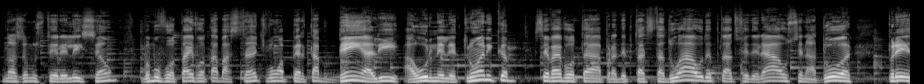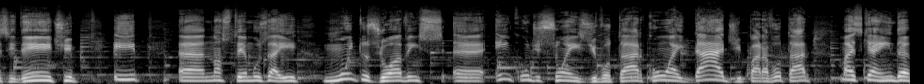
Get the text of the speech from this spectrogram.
nós vamos ter eleição, vamos votar e votar bastante, vamos apertar bem ali a urna eletrônica. Você vai votar para deputado estadual, deputado federal, senador, presidente e Uh, nós temos aí muitos jovens uh, em condições de votar, com a idade para votar, mas que ainda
